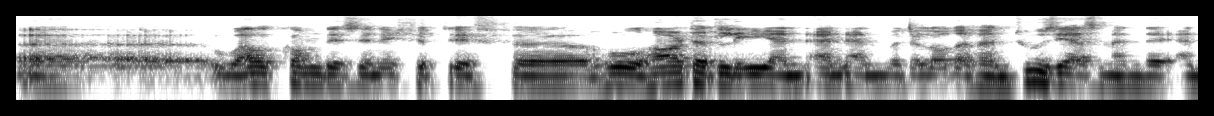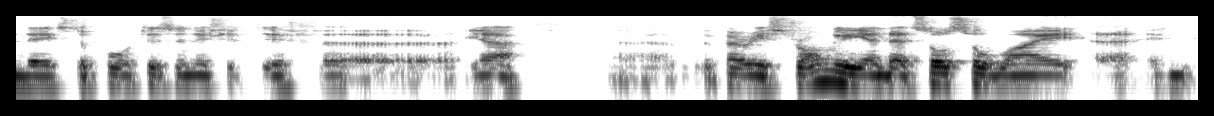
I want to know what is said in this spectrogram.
uh, welcome this initiative uh, wholeheartedly and, and, and with a lot of enthusiasm and they, and they support this initiative uh, yeah uh, very strongly. And that's also why uh, in,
